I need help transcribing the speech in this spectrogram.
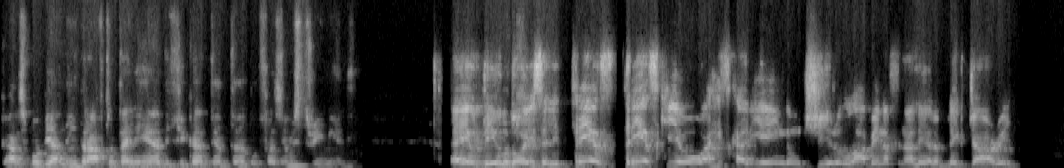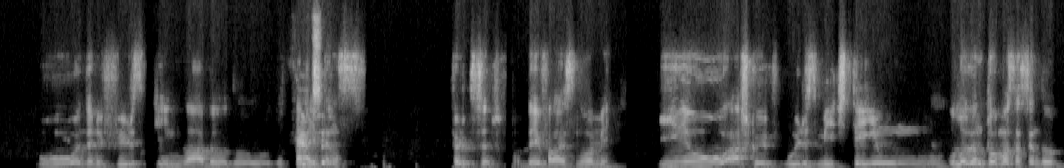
cara, se bobear, nem draft um Tyrande e fica tentando fazer um streaming ali. É, eu tenho dois ali, três, três que eu arriscaria ainda um tiro lá bem na finaleira. Blake Jarry, o Anthony Firskin, lá do, do, do. Titans. Firtzer, odeio falar esse nome. E eu acho que o Will Smith tem um... O Logan Thomas está sendo...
